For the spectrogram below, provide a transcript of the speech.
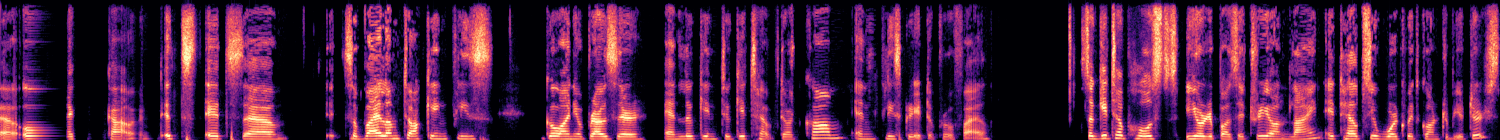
uh, account. It's it's um, so while I'm talking, please go on your browser and look into github.com and please create a profile. So GitHub hosts your repository online. It helps you work with contributors.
